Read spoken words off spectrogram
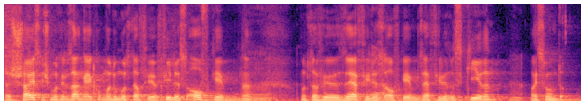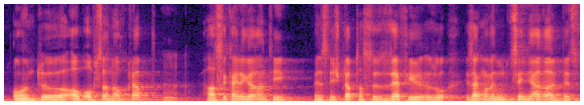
das ist scheiße. Ich muss ihm sagen, ey, guck mal, du musst dafür vieles aufgeben, ne? Du musst dafür sehr vieles Ja. aufgeben, sehr viel riskieren, weißt du, und, und äh, ob es dann auch klappt, Ja. hast du keine Garantie. Wenn es nicht klappt, hast du sehr viel, also ich sag mal, wenn du zehn Jahre alt bist,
